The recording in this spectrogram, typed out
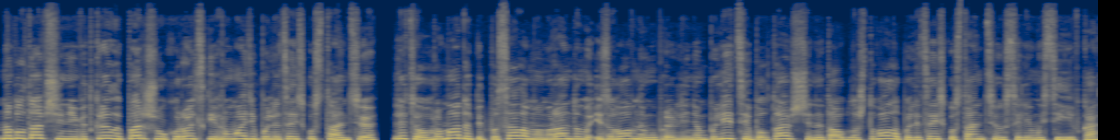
На Полтавщині відкрили першу у Хорольській громаді поліцейську станцію. Для цього громада підписала меморандум із головним управлінням поліції Полтавщини та облаштувала поліцейську станцію у селі Мусіївка.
